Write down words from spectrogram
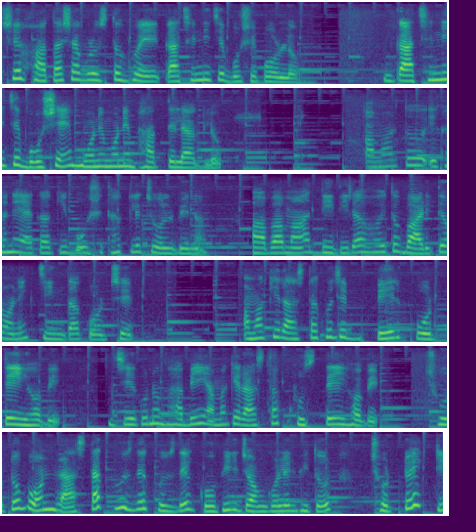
সে হতাশাগ্রস্ত হয়ে গাছের নিচে বসে পড়ল। গাছের নিচে বসে মনে মনে ভাবতে লাগল আমার তো এখানে একাকী বসে থাকলে চলবে না। বাবা, মা, দিদিরা হয়তো বাড়িতে অনেক চিন্তা করছে। আমাকে রাস্তা খুঁজে বের করতেই হবে। যে কোনোভাবেই আমাকে রাস্তা খুঁজতেই হবে। ছোট বোন রাস্তা খুঁজতে খুঁজতে গভীর জঙ্গলের ভিতর ছোট্ট একটি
